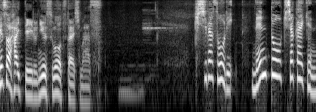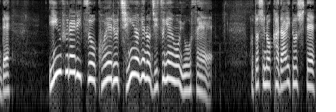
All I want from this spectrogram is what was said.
今朝入っているニュースをお伝えします。岸田総理年頭記者会見でインフレ率を超える賃上げの実現を要請。今年の課題として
